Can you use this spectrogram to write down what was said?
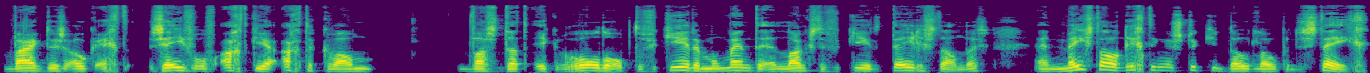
waar ik dus ook echt zeven of acht keer achter kwam, was dat ik rolde op de verkeerde momenten en langs de verkeerde tegenstanders. En meestal richting een stukje doodlopende steeg.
